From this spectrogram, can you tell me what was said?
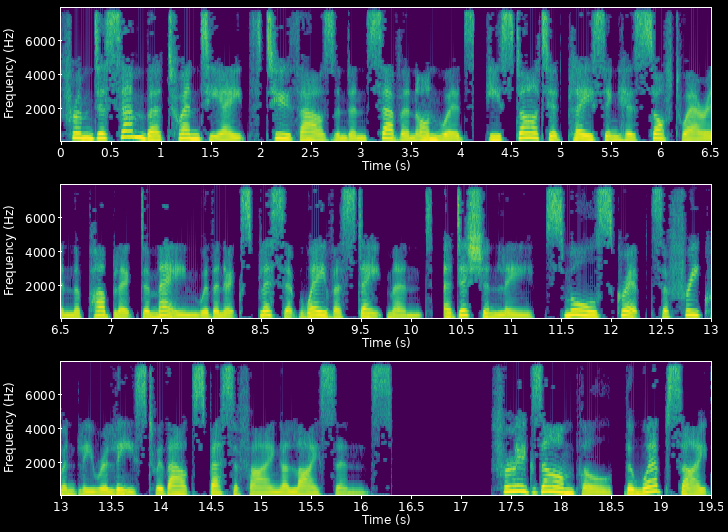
From December 28, 2007 onwards, he started placing his software in the public domain with an explicit waiver statement. Additionally, small scripts are frequently released without specifying a license. For example, the website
